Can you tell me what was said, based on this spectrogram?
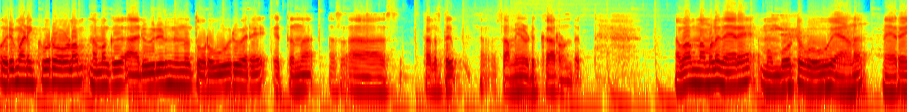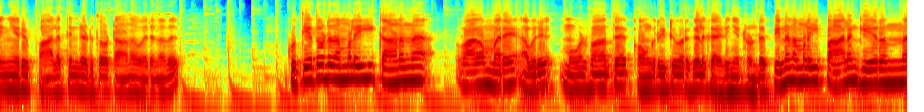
ഒരു മണിക്കൂറോളം നമുക്ക് അരൂരിൽ നിന്ന് തുറവൂർ വരെ എത്തുന്ന സ്ഥലത്ത് സമയമെടുക്കാറുണ്ട്. അപ്പം നമ്മൾ നേരെ മുമ്പോട്ട് പോവുകയാണ്. നേരെ ഇനി ഒരു പാലത്തിന്റെ അടുത്തോട്ടാണ് വരുന്നത്. കുത്തിയത്തോട് നമ്മൾ ഈ കാണുന്ന ഭാഗം വരെ അവർ മുകൾ ഭാഗത്തെ കോൺക്രീറ്റ് വർക്കുകൾ കഴിഞ്ഞിട്ടുണ്ട്. പിന്നെ നമ്മൾ ഈ പാലം കയറുന്ന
